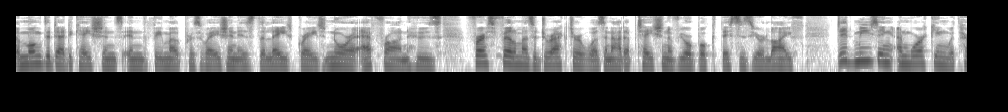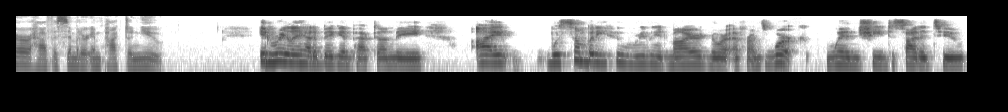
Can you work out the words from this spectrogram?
Among the dedications in the female persuasion is the late great Nora Ephron, whose first film as a director was an adaptation of your book, This Is Your Life. Did meeting and working with her have a similar impact on you? It really had a big impact on me. I was somebody who really admired Nora Ephron's work when she decided to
